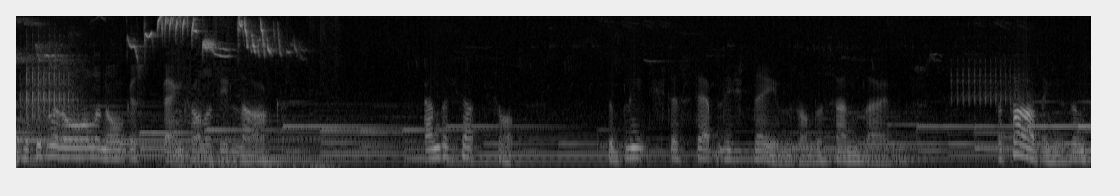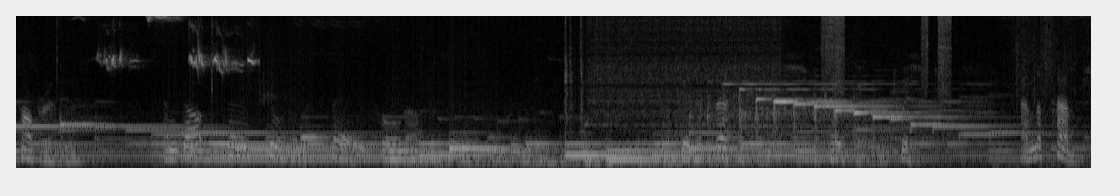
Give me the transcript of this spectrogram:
as if it were all an August bank holiday lark. And the shut shops, the bleached established names on the sunblinds, the farthings and sovereigns, and dark-clothed children at play called after shoes and wheels. With advertisements for cocoa and twist, and the pubs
